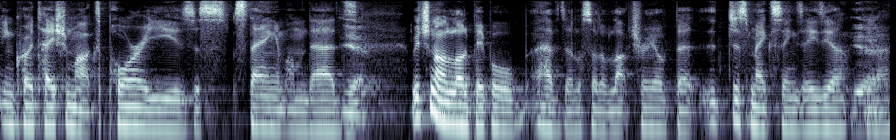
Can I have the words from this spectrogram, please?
in quotation marks poorer years just staying at mum and dad's, Yeah. which not a lot of people have the sort of luxury of, but it just makes things easier. Yeah. You know.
